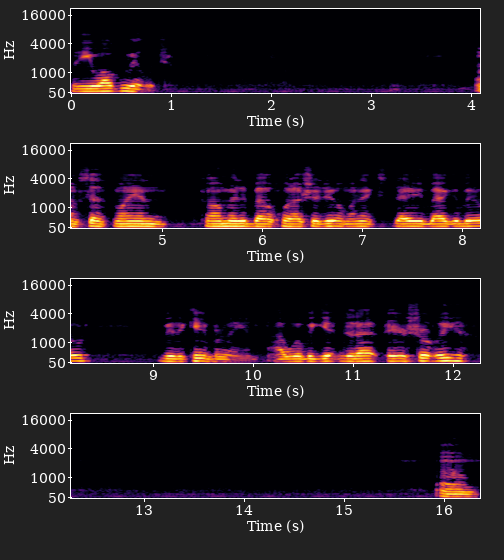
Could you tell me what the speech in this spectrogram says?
the Ewok Village. I'm Seth Bland commented about what I should do on my next day bag of build. Be the camper van. I will be getting to that here shortly. Um,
